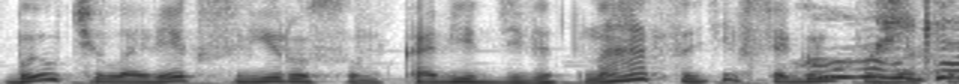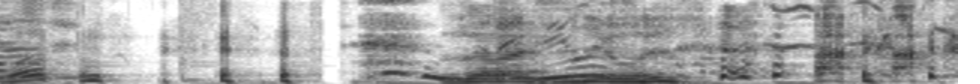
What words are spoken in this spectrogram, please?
был человек с вирусом COVID-19, и вся группа oh захватом заразилась.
